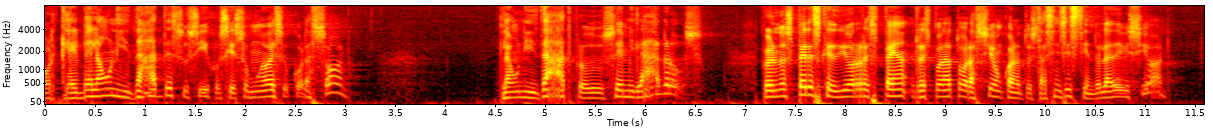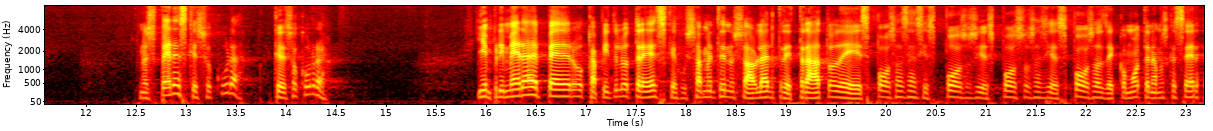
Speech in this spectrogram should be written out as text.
porque Él ve la unidad de sus hijos y eso mueve su corazón. La unidad produce milagros. Pero no esperes que Dios responda a tu oración cuando tú estás insistiendo en la división. No esperes que eso ocurra, que eso ocurra. Y en Primera de Pedro, capítulo 3, que justamente nos habla del retrato de esposas hacia esposos y esposos hacia esposas, de cómo tenemos que ser,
